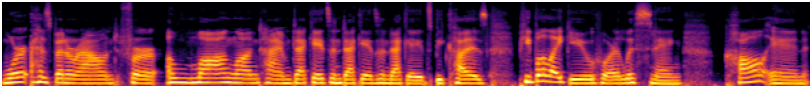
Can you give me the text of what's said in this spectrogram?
Wort has been around for a long, long time, decades and decades and decades, because people like you who are listening call in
